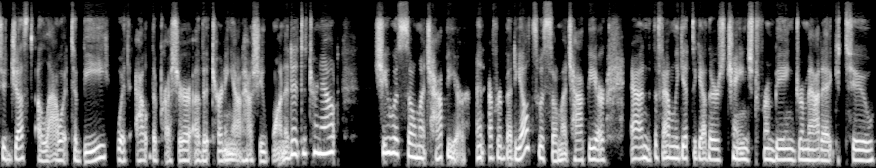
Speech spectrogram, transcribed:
to just allow it to be without the pressure of it turning out how she wanted it to turn out, she was so much happier and everybody else was so much happier. And the family get togethers changed from being dramatic to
